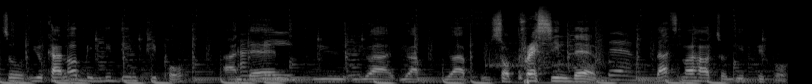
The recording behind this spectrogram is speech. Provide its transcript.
so you cannot be leading people, and, And then be- you you are you are you are suppressing them. Them. That's not how to lead people.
